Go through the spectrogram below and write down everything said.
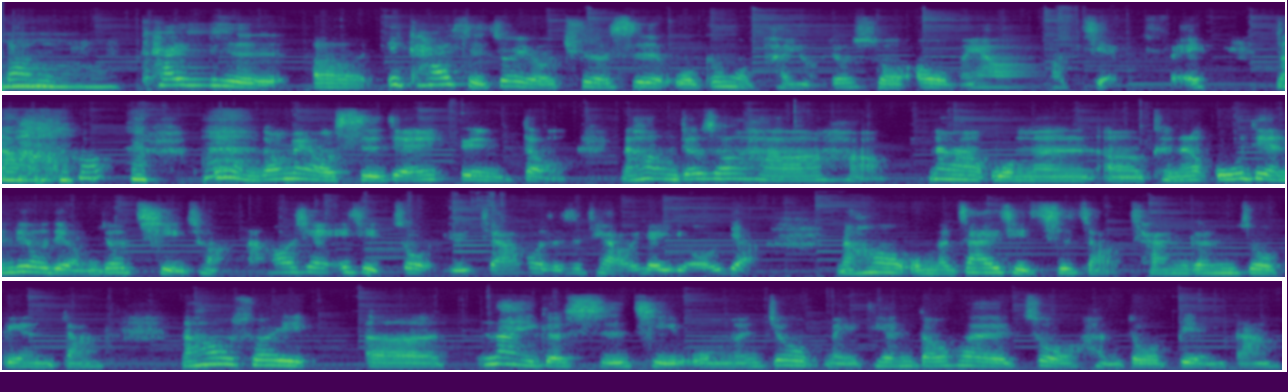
但开始呃，一开始最有趣的是，我跟我朋友就说：“哦，我们要减肥。”然后因为我们都没有时间运动，然后我们就说：“好好。好，那我们呃，可能五点六点我们就起床，然后先一起做瑜伽或者是跳一些有氧，然后我们在一起吃早餐跟做便当。然后所以呃，那一个时期，我们就每天都会做很多便当，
